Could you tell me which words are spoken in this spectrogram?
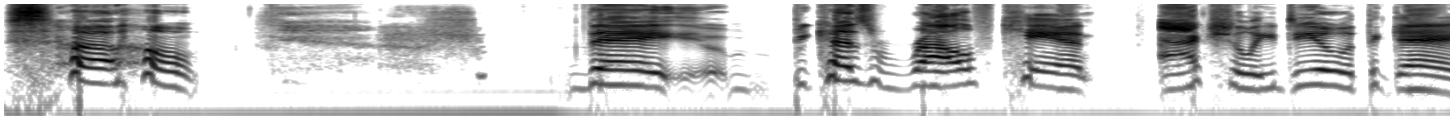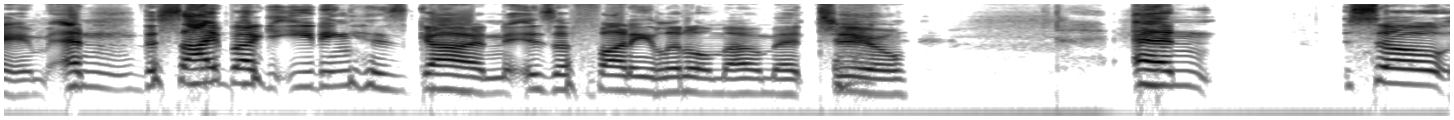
so they because Ralph can't actually deal with the game and the Cybug eating his gun is a funny little moment too. and so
